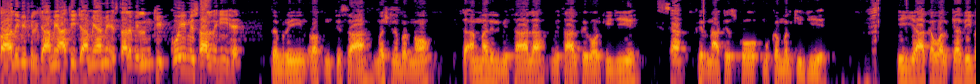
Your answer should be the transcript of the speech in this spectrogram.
طالب فی الجامعاتی جامعہ میں اس طالب علم کی کوئی مثال نہیں ہے. تمرین، رقم تسعہ مشق نمبر نو. تعمل المثال، مثال پہ غور کیجیے پھر ناقص کو مکمل کیجیے۔ ایاک والکذب،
